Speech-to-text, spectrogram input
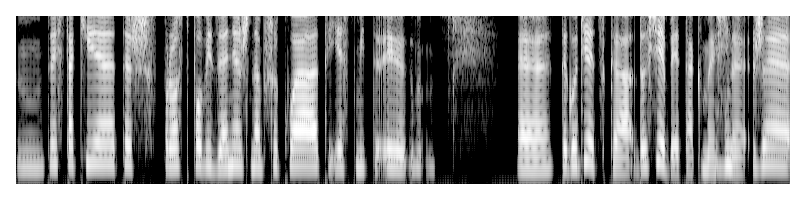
mm, to jest takie też wprost powiedzenie, że na przykład jest mi ty- y, e, tego dziecka do siebie, tak myślę, że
